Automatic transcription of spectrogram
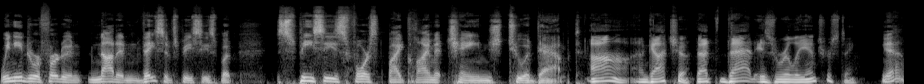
we need to refer to not invasive species, but species forced by climate change to adapt. Ah, I gotcha. That that is really interesting. Yeah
